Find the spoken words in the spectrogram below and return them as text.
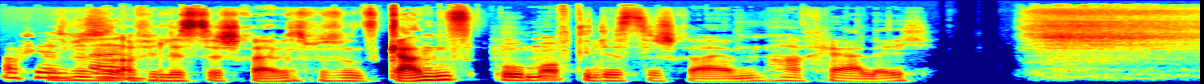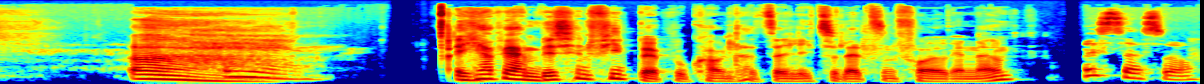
Auf jeden das müssen Fall. wir auf die Liste schreiben. Das müssen wir uns ganz oben auf die Liste schreiben. Ach, herrlich. Oh. Ich habe ja ein bisschen Feedback bekommen tatsächlich zur letzten Folge, ne? Ist das so?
